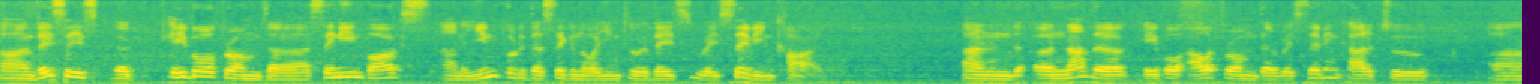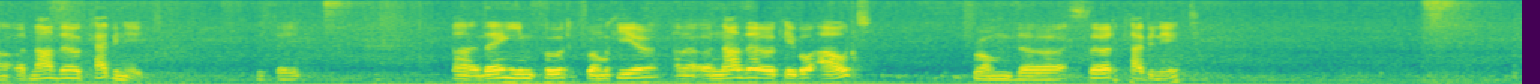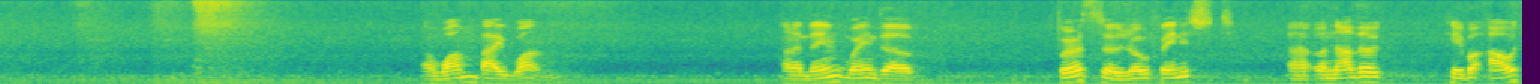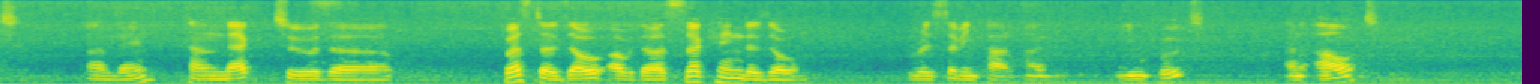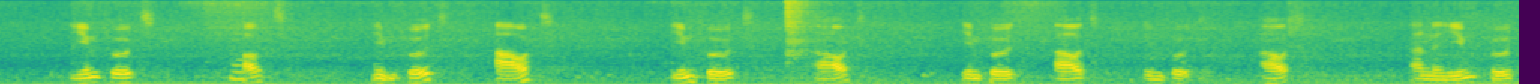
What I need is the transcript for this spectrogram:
Uh, this is the cable from the sending box and input the signal into this receiving card. And another cable out from the receiving card to uh, another cabinet. You see. Uh, then input from here and another cable out from the third cabinet. Uh, one by one. And then when the first row finished, uh, another cable out and then connect to the first row of the second row receiving card and input and out input out input out input out input out input out and input.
